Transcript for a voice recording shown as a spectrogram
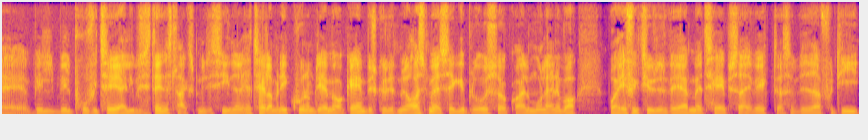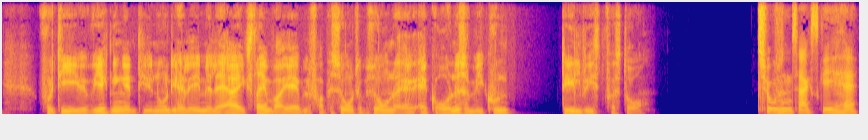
øh, vil, vil profitere af lige præcis den slags medicin. Og her taler man ikke kun om det her med organbeskyttelse, men også med at sække blodsukker og alt muligt andet, hvor, hvor effektivt det vil være med at tabe sig i vægt osv., fordi, fordi virkningen af de, nogle af de her lægemidler er ekstremt variabel fra person til person af, af grunde, som vi kun delvist forstår. Tusind tak skal I have.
